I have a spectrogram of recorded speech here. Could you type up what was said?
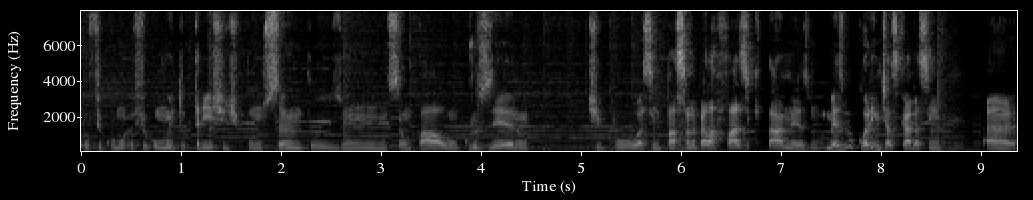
eu fico, eu fico muito triste, tipo, um Santos, um São Paulo, um Cruzeiro, tipo, assim, passando pela fase que tá mesmo. Mesmo o Corinthians, cara, assim, ah,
